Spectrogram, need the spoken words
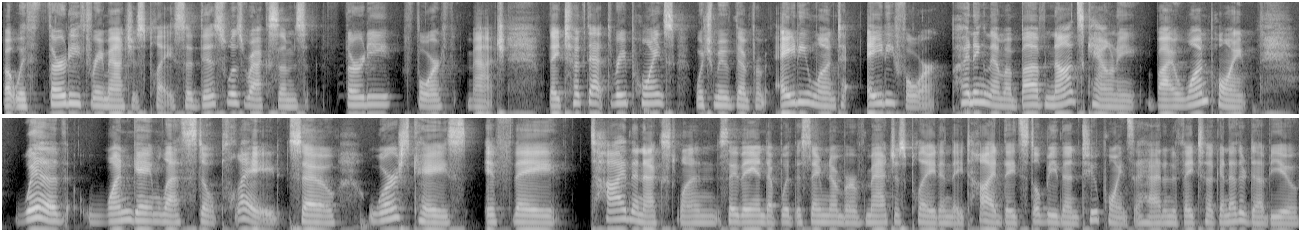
but with 33 matches played. So this was Wrexham's 34th match. They took that three points, which moved them from 81 to 84, putting them above Notts County by one point with one game less still played. So, worst case, if they tie the next one, say they end up with the same number of matches played and they tied, they'd still be then two points ahead. And if they took another W,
